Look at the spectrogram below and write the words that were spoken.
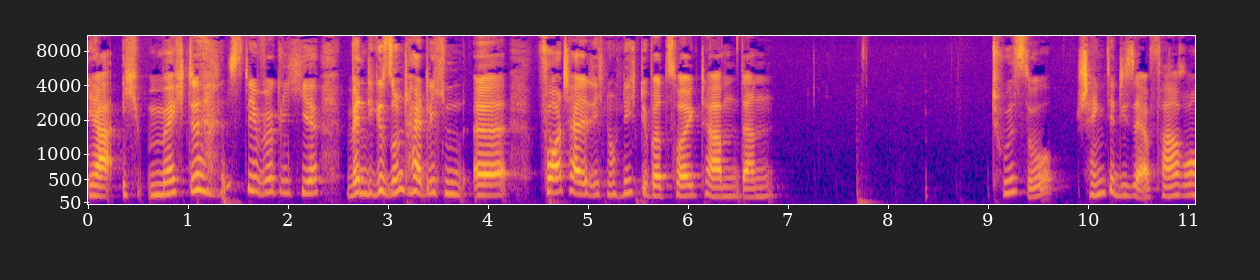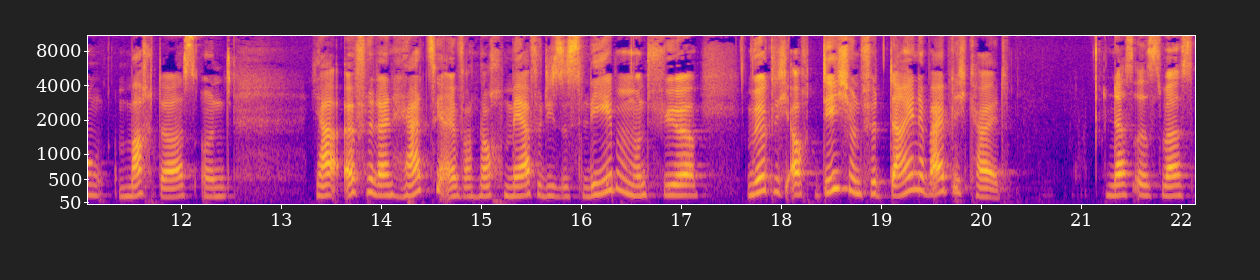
ja, ich möchte es dir wirklich hier, wenn die gesundheitlichen äh, Vorteile dich noch nicht überzeugt haben, dann tu es so schenk dir diese Erfahrung, mach das und ja, öffne dein Herz hier einfach noch mehr für dieses Leben und für wirklich auch dich und für deine Weiblichkeit. Das ist was,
